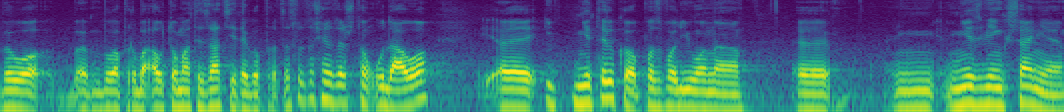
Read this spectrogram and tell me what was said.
było, była próba automatyzacji tego procesu, co się zresztą udało i nie tylko pozwoliło na niezwiększenie e,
